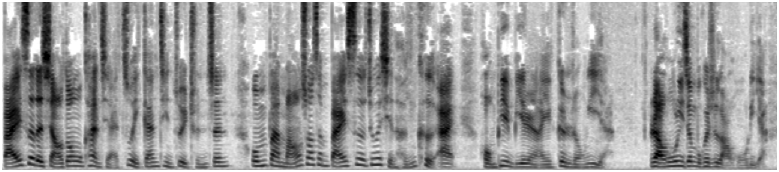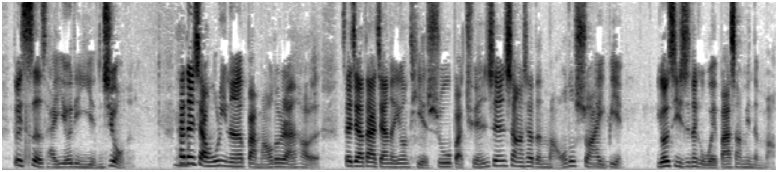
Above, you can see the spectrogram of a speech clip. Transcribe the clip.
白色的小动物看起来最干净、最纯真。我们把毛刷成白色，就会显得很可爱，哄骗别人啊也更容易啊。老狐狸真不愧是老狐狸啊，对色彩也有点研究呢。他等小狐狸呢把毛都染好了，再教大家呢用铁梳把全身上下的毛都刷一遍，尤其是那个尾巴上面的毛，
